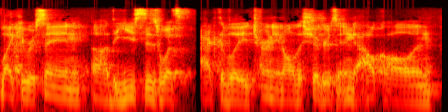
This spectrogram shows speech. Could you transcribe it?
like you were saying, uh, the yeast is what's actively turning all the sugars into alcohol. And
